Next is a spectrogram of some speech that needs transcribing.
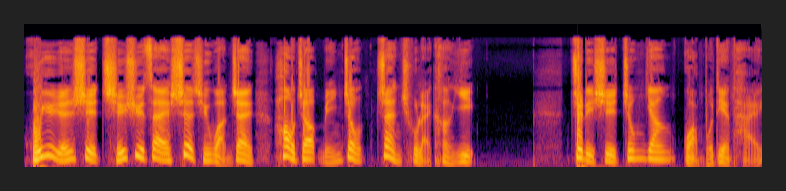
活跃人士持续在社群网站号召民众站出来抗议。这里是中央广播电台。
